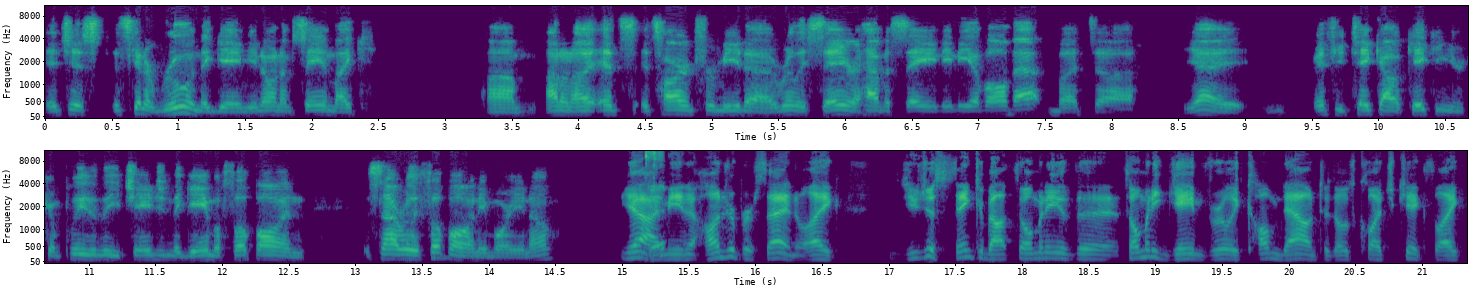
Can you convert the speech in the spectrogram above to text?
it just it's gonna ruin the game. You know what I'm saying? Like, um, I don't know. It's it's hard for me to really say or have a say in any of all that. But uh, yeah, if you take out kicking, you're completely changing the game of football, and it's not really football anymore. You know? Yeah, I mean, hundred percent. Like you just think about so many of the so many games really come down to those clutch kicks. Like,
